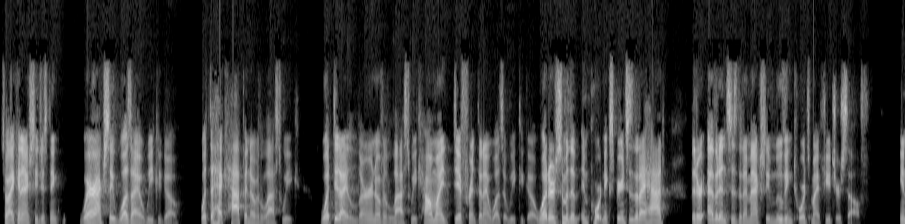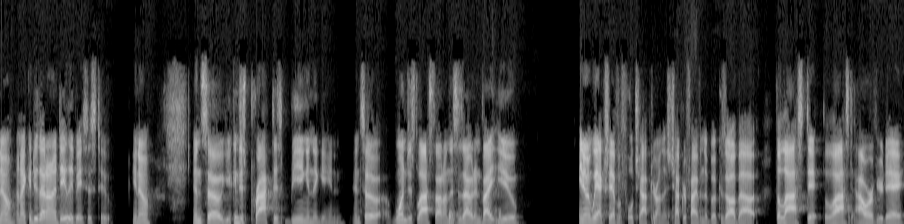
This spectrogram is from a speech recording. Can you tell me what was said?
So I can actually just think, where actually was I a week ago? What the heck happened over the last week? What did I learn over the last week? How am I different than I was a week ago? What are some of the important experiences that I had that are evidences that I'm actually moving towards my future self? You know, and I can do that on a daily basis too, you know? And so you can just practice being in the gain. And so one just last thought on this is I would invite you, you know, we actually have a full chapter on this. Chapter five in the book is all about the last day, the last hour of your day.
